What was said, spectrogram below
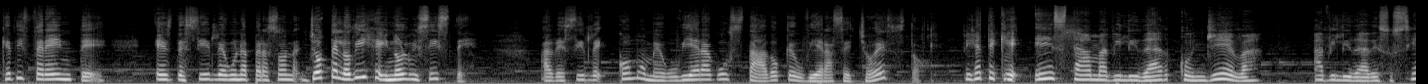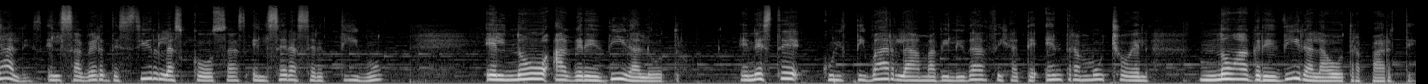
Qué diferente es decirle a una persona, yo te lo dije y no lo hiciste a decirle cómo me hubiera gustado que hubieras hecho esto. Fíjate que esta amabilidad conlleva habilidades sociales, el saber decir las cosas, el ser asertivo, el no agredir al otro. En este cultivar la amabilidad, fíjate, entra mucho el no agredir a la otra parte,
